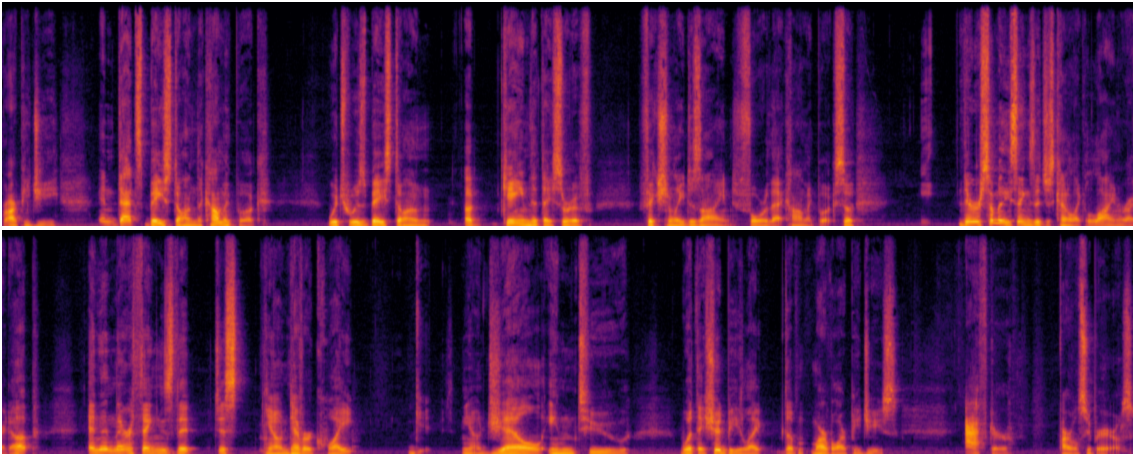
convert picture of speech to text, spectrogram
RPG, and that's based on the comic book, which was based on a game that they sort of fictionally designed for that comic book. So there are some of these things that just kind of like line right up, and then there are things that just you know never quite you know gel into what they should be like the Marvel RPGs after Marvel superheroes.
